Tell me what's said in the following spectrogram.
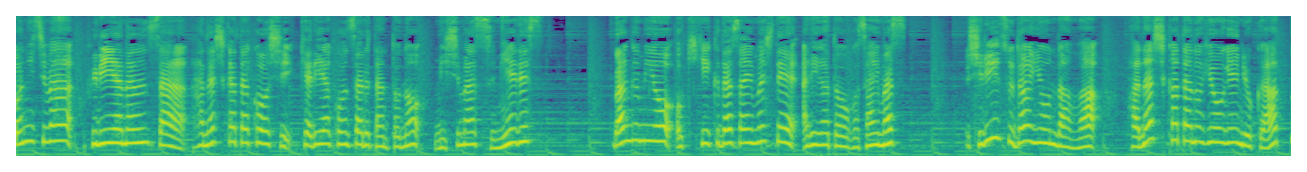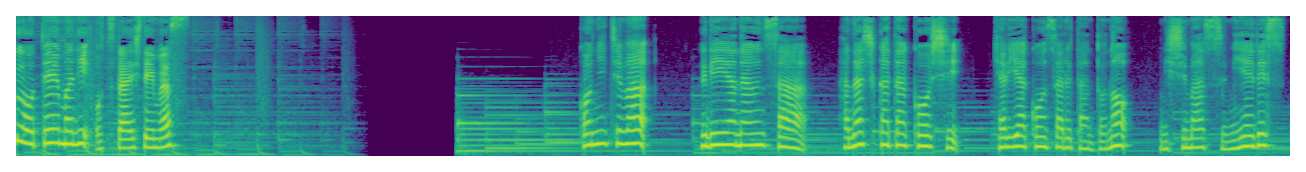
こんにちは。フリーアナウンサー、話し方講師、キャリアコンサルタントの三島澄江です。番組をお聞きくださいましてありがとうございます。シリーズ第4弾は、話し方の表現力アップをテーマにお伝えしています。こんにちは。フリーアナウンサー、話し方講師、キャリアコンサルタントの三島澄江です。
